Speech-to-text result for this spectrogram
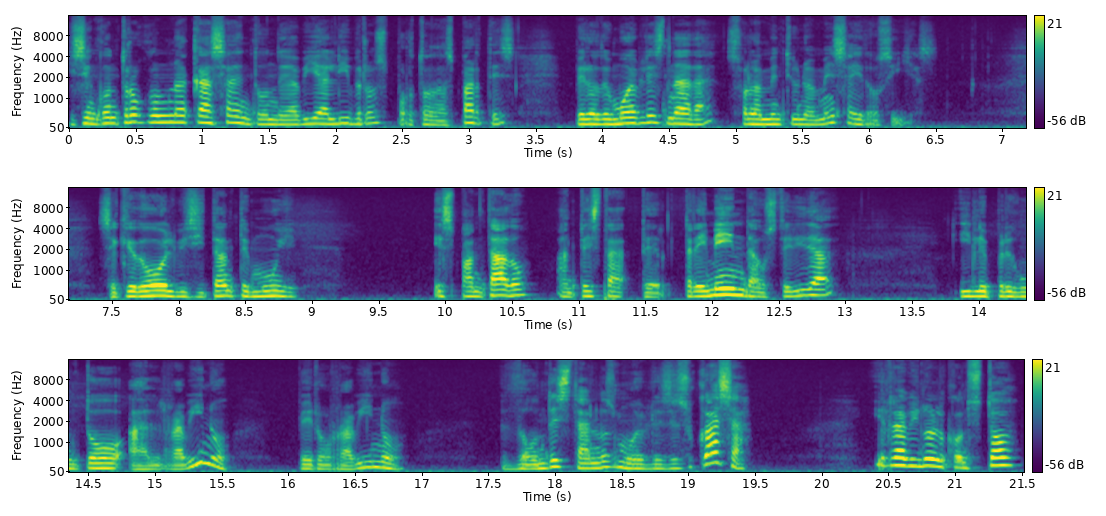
y se encontró con una casa en donde había libros por todas partes, pero de muebles nada, solamente una mesa y dos sillas. Se quedó el visitante muy espantado ante esta tremenda austeridad y le preguntó al rabino, pero rabino, ¿dónde están los muebles de su casa? Y el rabino le contestó,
